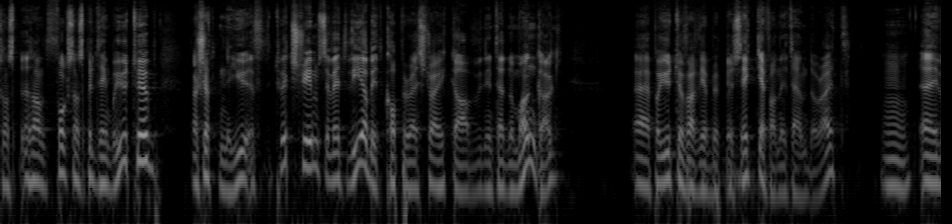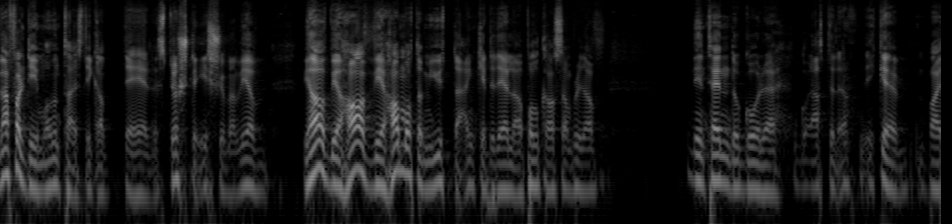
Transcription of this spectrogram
som, sånn, folk som spiller ting på YouTube. De har kjøpt en Twitch-stream, Jeg vet vi har blitt copyright strike av Nintendo mange ganger. eh, på YouTube for at vi har blitt musikker fra Nintendo, right? Mm. Eh, I hvert fall demonetized. Ikke at det er det største issue, men vi har, vi har, vi har, vi har måttet mute enkelte deler av podkastene pga. Nintendo går, eh, går etter det. Ikke, by,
